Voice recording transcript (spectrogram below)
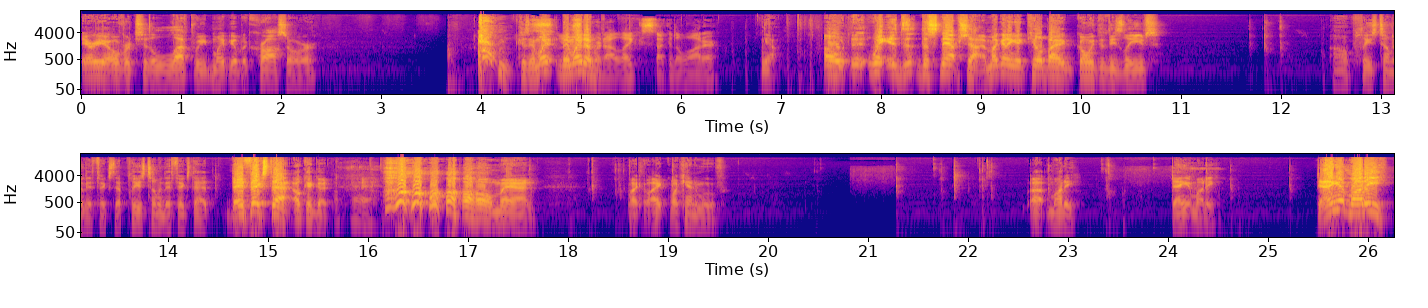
area over to the left. We might be able to cross over. Because they might they Yeah, might have We're not like stuck in the water. Yeah. Oh, wait, is the snapshot. Am I going to get killed by going through these leaves? Oh, please tell me they fixed that. Please tell me they fixed that. They fixed that! Okay, good. Okay. Oh, man. Why, why, why can't I move? Uh, Muddy. Dang it, Muddy. Dang it, Muddy!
